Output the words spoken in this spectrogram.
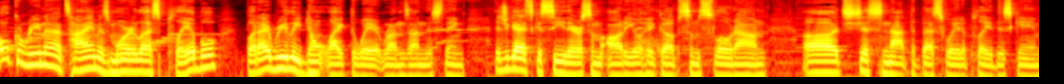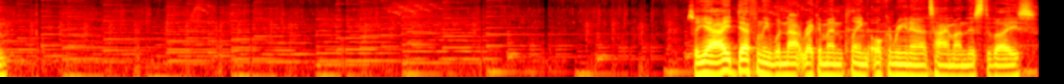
Ocarina of Time is more or less playable, but I really don't like the way it runs on this thing. As you guys can see, there are some audio hiccups, some slowdown. Uh, it's just not the best way to play this game. So yeah, I definitely would not recommend playing Ocarina of Time on this device.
